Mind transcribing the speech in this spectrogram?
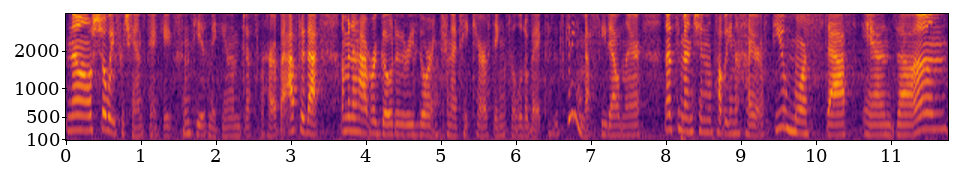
No, she'll wait for Chan's pancakes since he is making them just for her. But after that, I'm gonna have her go to the resort and kind of take care of things a little bit because it's getting messy down there. Not to mention, we're probably gonna hire a few more staff and um.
